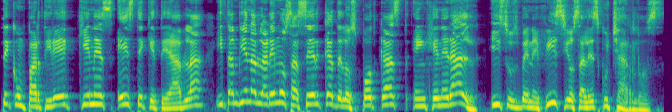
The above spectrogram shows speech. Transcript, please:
Te compartiré quién es este que te habla y también hablaremos acerca de los podcasts en general y sus beneficios al escucharlos.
